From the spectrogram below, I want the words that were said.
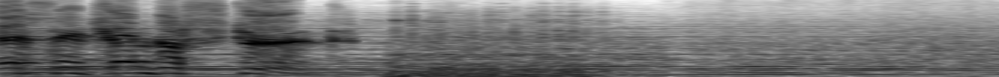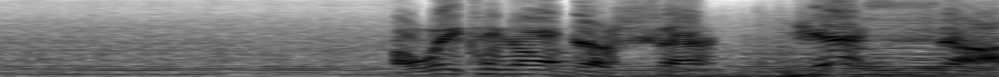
Message understood. Awaiting orders, sir. Yes, sir.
